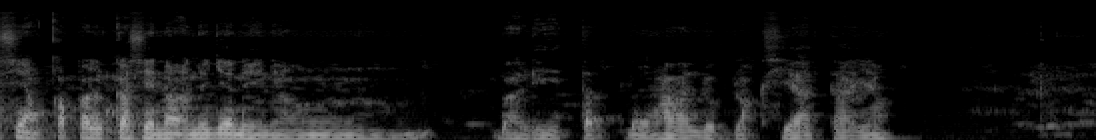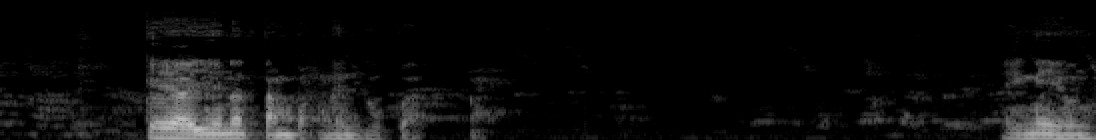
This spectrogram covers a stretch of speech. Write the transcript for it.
Kasi ang kapal kasi ng ano dyan eh, ng bali tatlong hollow blocks yata yan. Kaya yun ang tambak ng lupa. Eh ngayon,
